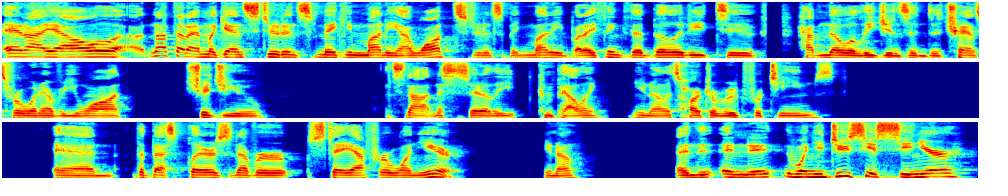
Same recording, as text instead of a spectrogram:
NIL, not that I'm against students making money. I want students to make money, but I think the ability to have no allegiance and to transfer whenever you want, should you, it's not necessarily compelling. You know, it's hard to root for teams. And the best players never stay after one year, you know? And, and it, when you do see a senior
